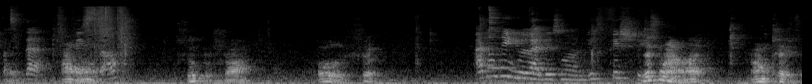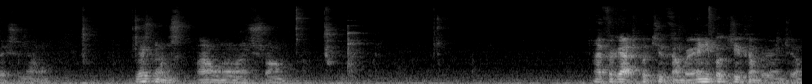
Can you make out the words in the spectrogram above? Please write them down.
What's that? I don't Fish know. stuff? Super strong. Holy shit. I don't think you like this one. It's fishy. This one I like. I don't taste fish in that one. This one's, I don't know, that's strong. I forgot to put cucumber, and you put cucumber in too.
